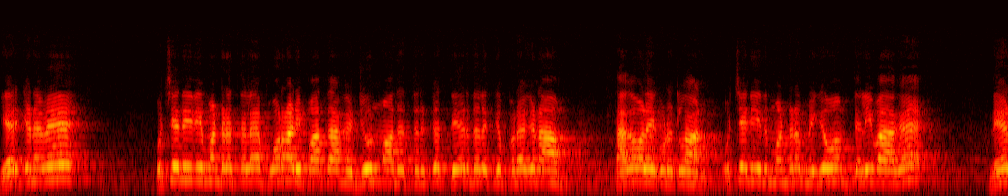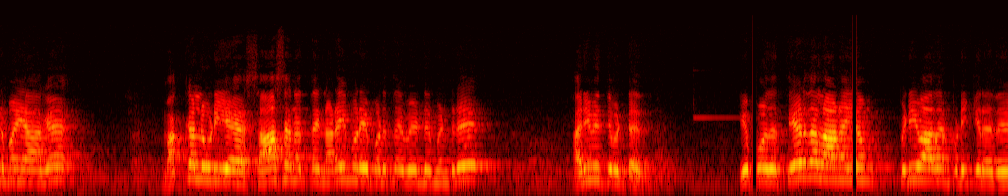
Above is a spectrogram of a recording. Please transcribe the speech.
ஏற்கனவே உச்சநீதிமன்றத்தில் போராடி பார்த்தாங்க. ஜூன் மாதத்திற்கு தேர்தலுக்கு பிறகு நாம் தகவலை கொடுக்கலாம். உச்சநீதிமன்றம் மிகவும் தெளிவாக நேர்மையாக மக்களுடைய சாசனத்தை நடைமுறைப்படுத்த வேண்டும் என்று அறிவித்துவிட்டது இப்பொழுது தேர்தல் ஆணையம் பிடிவாதம் பிடிக்கிறது.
